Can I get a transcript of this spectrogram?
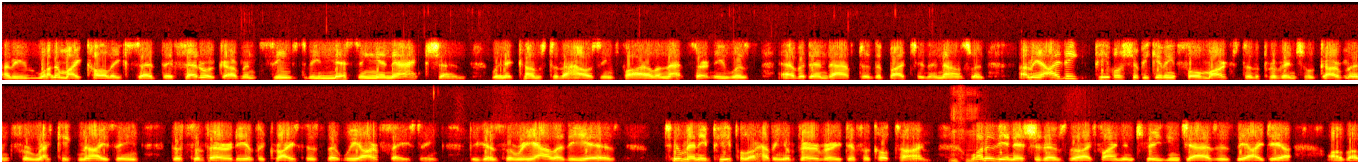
I mean, one of my colleagues said the federal government seems to be missing in action when it comes to the housing file, and that certainly was evident after the budget announcement. I mean, I think people should be giving full marks to the provincial government for recognizing the severity of the crisis that we are facing, because the reality is too many people are having a very, very difficult time. Mm-hmm. One of the initiatives that I find intriguing, Jas, is the idea of a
